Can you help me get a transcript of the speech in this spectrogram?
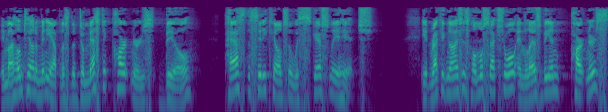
In my hometown of Minneapolis, the domestic partners bill passed the city council with scarcely a hitch. It recognizes homosexual and lesbian partners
